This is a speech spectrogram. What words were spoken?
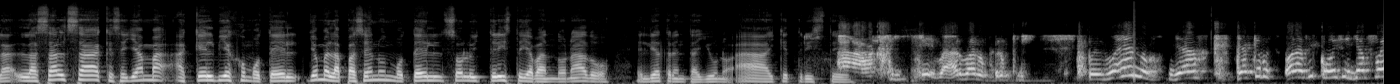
la, la salsa que se llama Aquel viejo motel. Yo me la pasé en un motel solo y triste y abandonado el día 31. Ay, qué triste. Ay, qué bárbaro, pero pues, pues bueno, ya, ya que, ahora sí, como dicen, ya fue,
